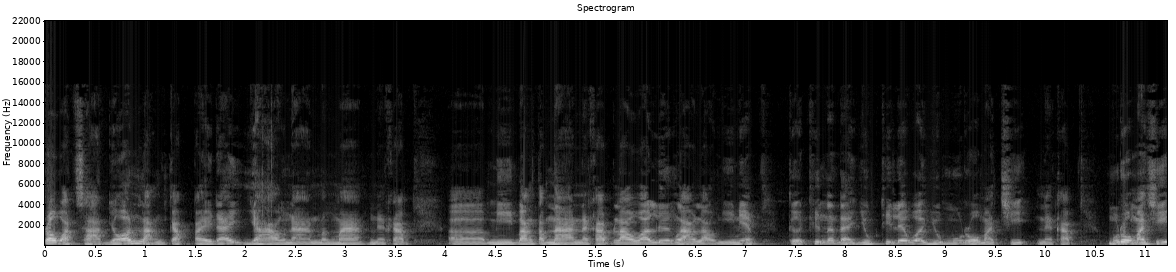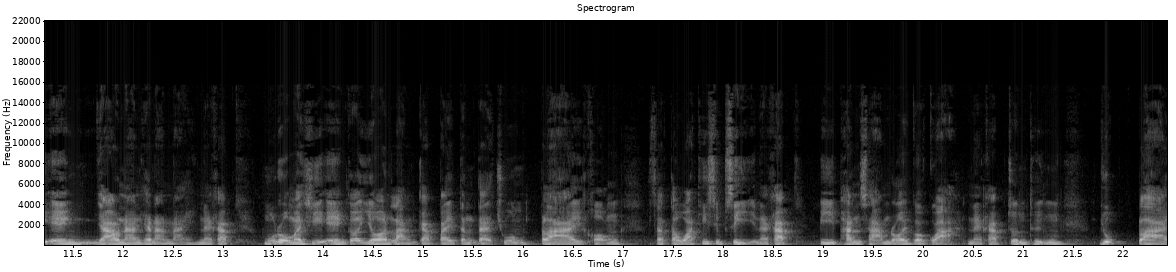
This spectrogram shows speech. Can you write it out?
ประวัติศาสตร์ย้อนหลังกลับไปได้ยาวนานมาก ๆนะครับ มีบางตำนานนะครับเล่าว่าเรื่องราวเหล่านี้เนี่ยเกิดขึ้นตั้งแต่ยุคที่เรียกว่ายุคมุโรมาชินะครับมุโรมาชิเองยาวนานขนาดไหนนะครับมุโรมาชิเองก็ย้อนหลังกลับไปตั้งแต่ช่วงปลายของศตวรรษที่ 14 นะครับ ปี 1,300 กว่ากว่านะครับ จนถึง ยุคปลาย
